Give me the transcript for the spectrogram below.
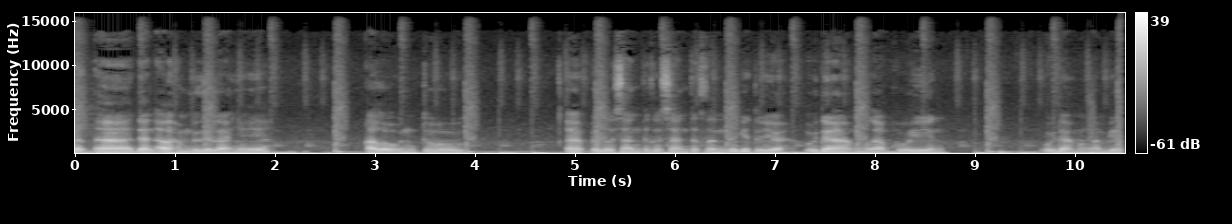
But, uh, dan alhamdulillahnya ya kalau untuk uh, perusahaan-perusahaan tertentu gitu ya udah ngelakuin udah mengambil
